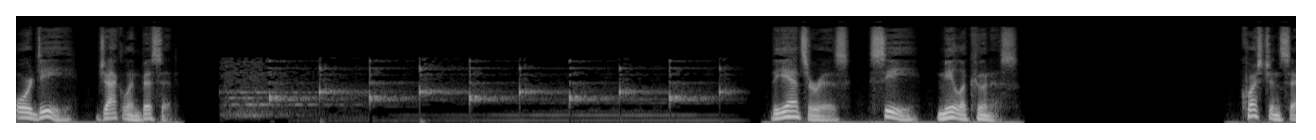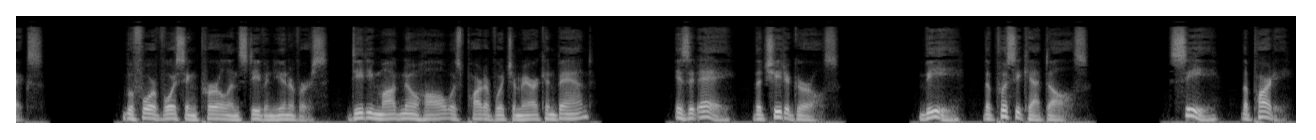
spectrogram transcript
Or D. Jacqueline Bisset? The answer is C. Mila Kunis. Question 6. Before voicing Pearl in Steven Universe, Deedee Magno Hall was part of which American band? Is it A, the Cheetah Girls? B, the Pussycat Dolls? C, the Party?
